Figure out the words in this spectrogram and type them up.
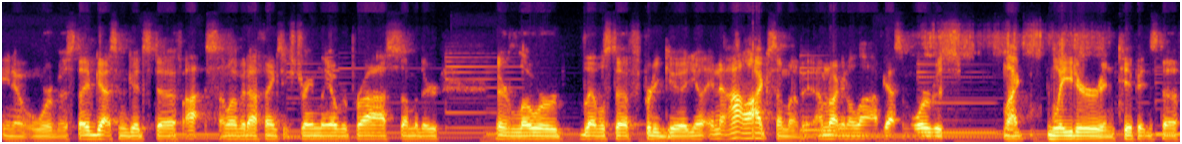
you know Orvis. They've got some good stuff. I, some of it I think is extremely overpriced. Some of their their lower level stuff is pretty good. You know, and I like some of it. I'm not gonna lie. I've got some Orvis like leader and tippet and stuff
